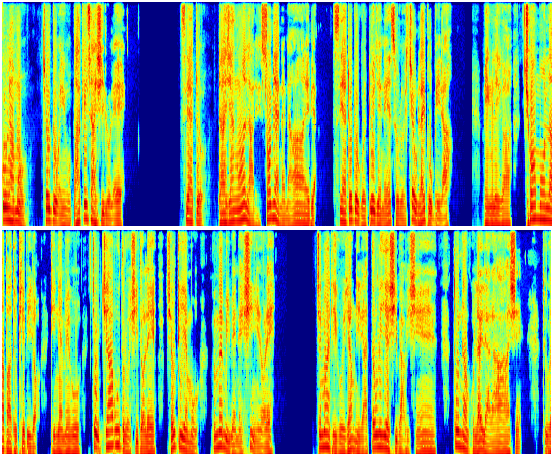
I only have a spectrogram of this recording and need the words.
ကိုလာမို့ကျုပ်တို့အိမ်ကိုဘာကိစ္စရှိလို့လဲဆရာတို့ဒါရန်ကုန်ကလာတယ်စောမြနန္ဒာတဲ့ဗျဆရာတို့တို့ကိုတွေ့ကျင်တယ်ဆိုလို့ကျုပ်လိုက်ပို့ပေးတာမင်းကလေးကချောမောလာပါသူဖြစ်ပြီးတော့ဒီနာမည်ကိုကျုပ်ကြားဘူးသလိုရှိတော့လဲရုတ်တရက်မှုမမတ်မိပဲနဲ့ရှိနေတော့တယ်ကျမဒီကိုရောက်နေတာ၃လရက်ရှိပါပြီရှင်သူ့နောက်ကိုလိုက်လာတာရှင်သူက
